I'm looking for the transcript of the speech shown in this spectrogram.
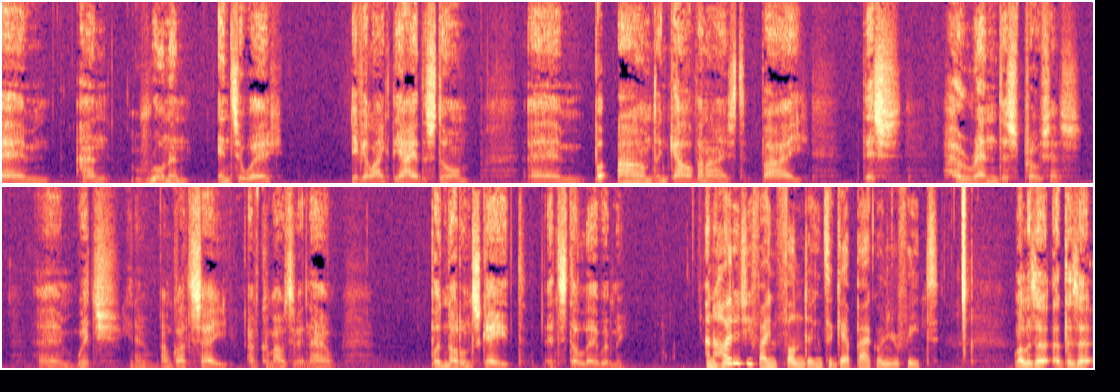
um, and running into work, if you like, the eye of the storm, um, but armed and galvanised by this horrendous process, um, which, you know, I'm glad to say I've come out of it now, but not unscathed. It's still there with me. And how did you find funding to get back on your feet? Well, there's a there's a,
